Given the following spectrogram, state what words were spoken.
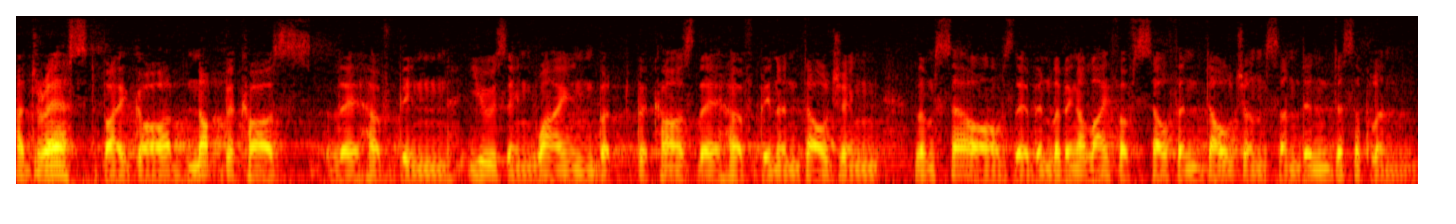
addressed by God not because they have been using wine, but because they have been indulging themselves, they've been living a life of self indulgence and indiscipline.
